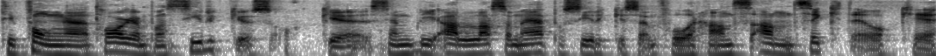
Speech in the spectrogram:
tillfångatagen på en cirkus. Och eh, sen blir alla som är på cirkusen får hans ansikte. Och eh,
